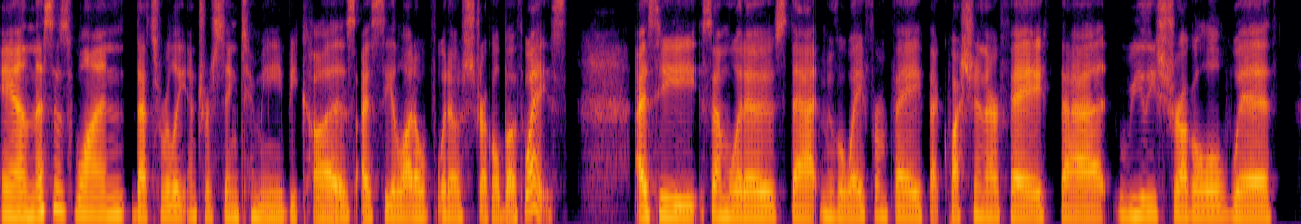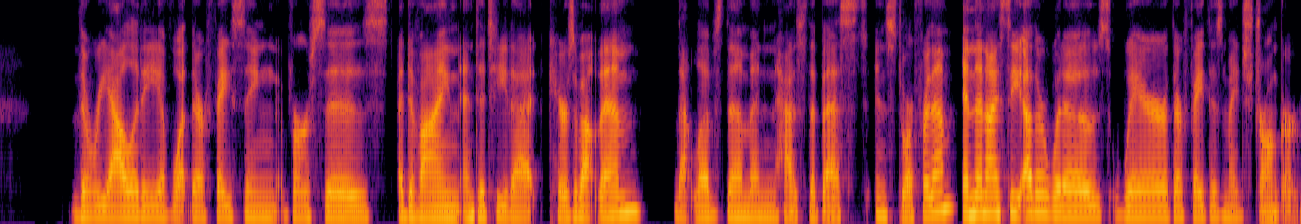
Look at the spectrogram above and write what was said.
And this is one that's really interesting to me because I see a lot of widows struggle both ways. I see some widows that move away from faith, that question their faith, that really struggle with the reality of what they're facing versus a divine entity that cares about them, that loves them, and has the best in store for them. And then I see other widows where their faith is made stronger.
